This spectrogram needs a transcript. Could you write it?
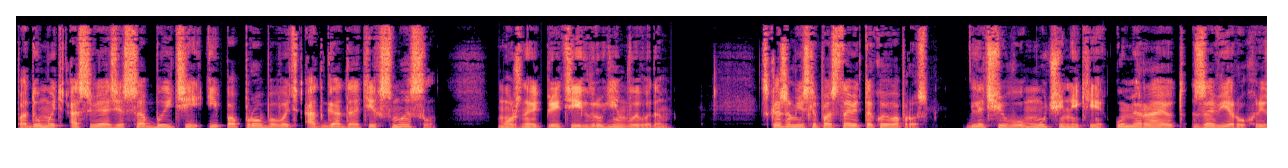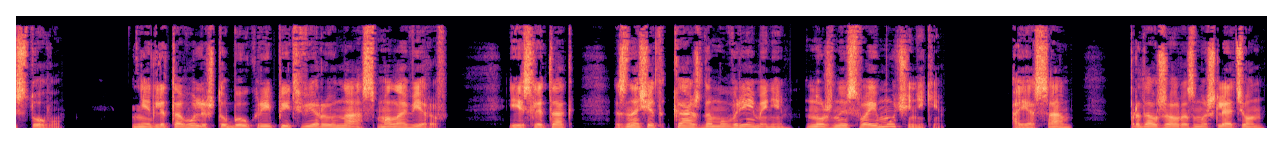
подумать о связи событий и попробовать отгадать их смысл, можно ведь прийти и к другим выводам. Скажем, если поставить такой вопрос. Для чего мученики умирают за веру Христову? Не для того ли, чтобы укрепить веру нас, маловеров? Если так, значит, каждому времени нужны свои мученики. А я сам, — продолжал размышлять он,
